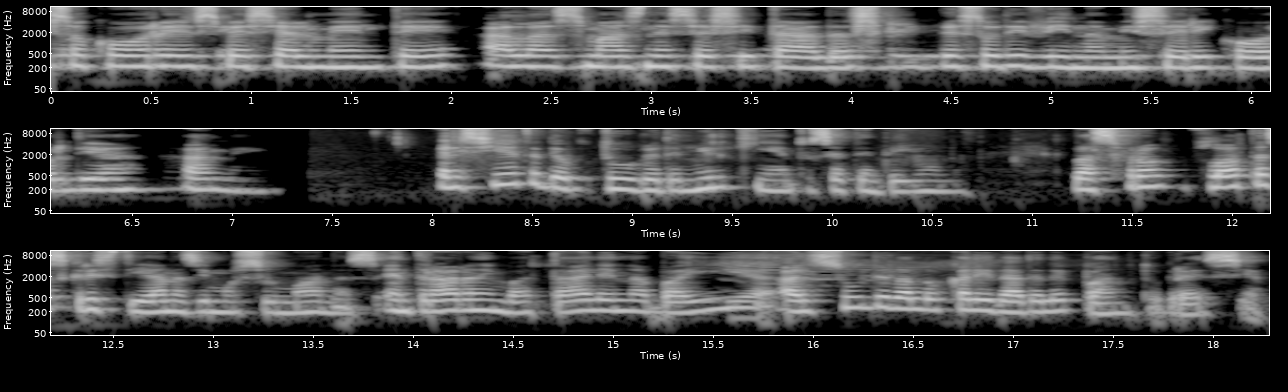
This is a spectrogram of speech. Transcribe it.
socorre especialmente a las más necesitadas de su divina misericordia. Amén. El 7 de octubre de 1571, las flotas cristianas y musulmanas entraron en batalla en la bahía al sur de la localidad de Lepanto, Grecia.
